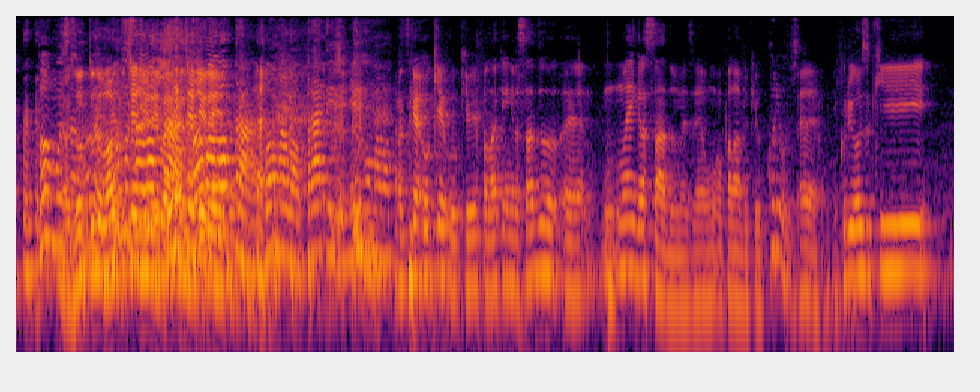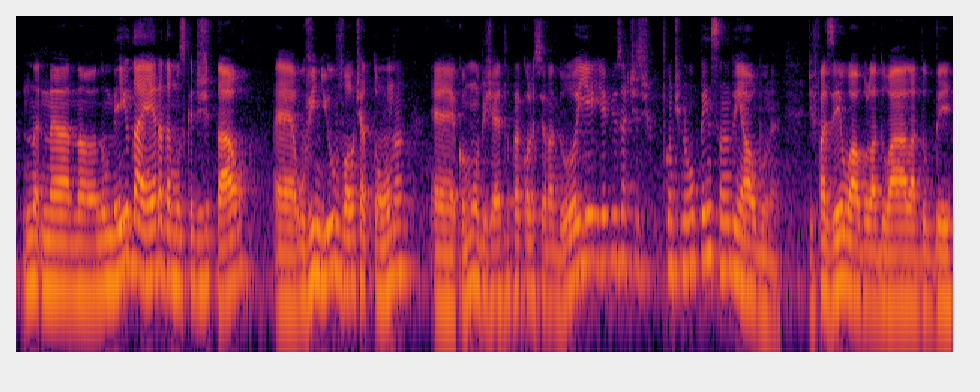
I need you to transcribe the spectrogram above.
Vamos, Usou tudo logo que vamos tinha direito, aloprar, que tinha vamos aloprar, vamos aloprar, tem dinheiro, vamos aloprar. Mas o que, o, que, o que eu ia falar que é engraçado, é, não é engraçado, mas é uma palavra que eu. Curioso. É, é curioso que na, na- no, no meio da era da música digital, é, o vinil volte à tona é, como um objeto para colecionador e, e os artistas continuam pensando em álbum, né? De fazer o álbum lado A, lado B.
